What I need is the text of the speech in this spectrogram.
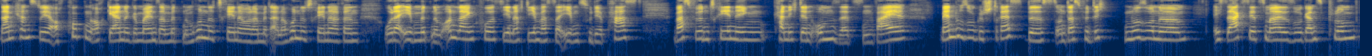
dann kannst du ja auch gucken, auch gerne gemeinsam mit einem Hundetrainer oder mit einer Hundetrainerin oder eben mit einem Online-Kurs, je nachdem, was da eben zu dir passt. Was für ein Training kann ich denn umsetzen? Weil, wenn du so gestresst bist und das für dich nur so eine, ich sag's jetzt mal so ganz plump,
